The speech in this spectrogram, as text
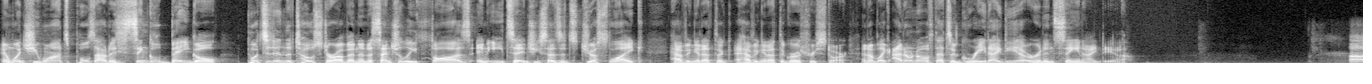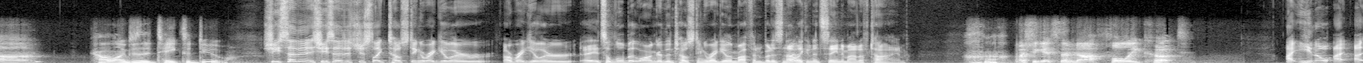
and when she wants, pulls out a single bagel, puts it in the toaster oven, and essentially thaws and eats it. And she says it's just like having it at the having it at the grocery store. And I'm like, I don't know if that's a great idea or an insane idea. Um. How long does it take to do? She said it. She said it's just like toasting a regular, a regular. It's a little bit longer than toasting a regular muffin, but it's not like an insane amount of time. But she gets them not fully cooked. I, you know, I, I,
